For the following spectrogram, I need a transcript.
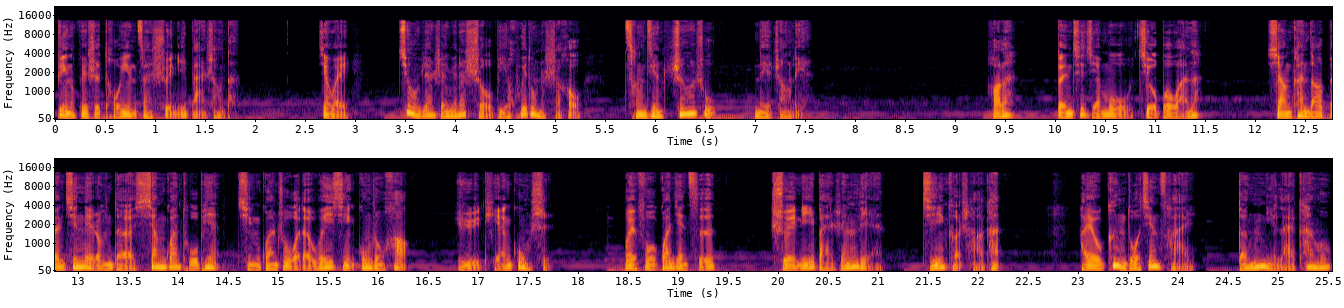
并非是投影在水泥板上的，因为救援人员的手臂挥动的时候，曾经遮住那张脸。好了，本期节目就播完了。想看到本期内容的相关图片，请关注我的微信公众号“雨田故事”，回复关键词“水泥板人脸”即可查看，还有更多精彩等你来看哦。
